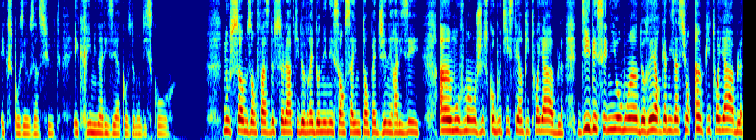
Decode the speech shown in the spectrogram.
exposé aux insultes et criminalisé à cause de mon discours. Nous sommes en face de cela qui devrait donner naissance à une tempête généralisée, à un mouvement jusqu'au boutiste et impitoyable, dix décennies au moins de réorganisation impitoyable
